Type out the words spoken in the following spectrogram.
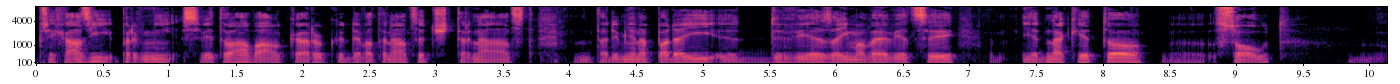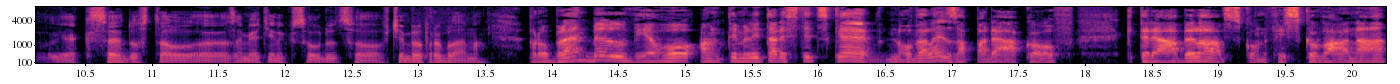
Přichází první světová válka, rok 1914. Tady mě napadají dvě zajímavé věci. Jednak je to soud, jak se dostal eh, Zamjatin k soudu? Co, v čem byl problém? Problém byl v jeho antimilitaristické novele Zapadákov, která byla skonfiskována,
